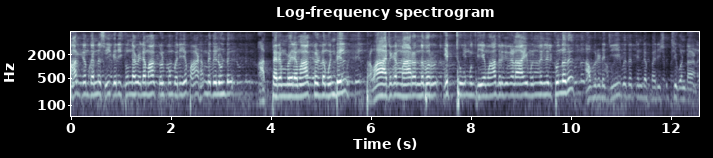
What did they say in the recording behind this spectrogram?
മാർഗം തന്നെ സ്വീകരിക്കുന്ന വിലമാക്കൾക്കും വലിയ പാഠം ഇതിലുണ്ട്. അത്തരം വിലമാക്കളുടെ മുൻപിൽ പ്രവാചകന്മാർ എന്നവർ ഏറ്റവും മുന്തിയ മാതൃകകളായി മുന്നിൽ നിൽക്കുന്നത് അവരുടെ ജീവിതത്തിന്റെ പരിശുദ്ധി കൊണ്ടാണ്.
